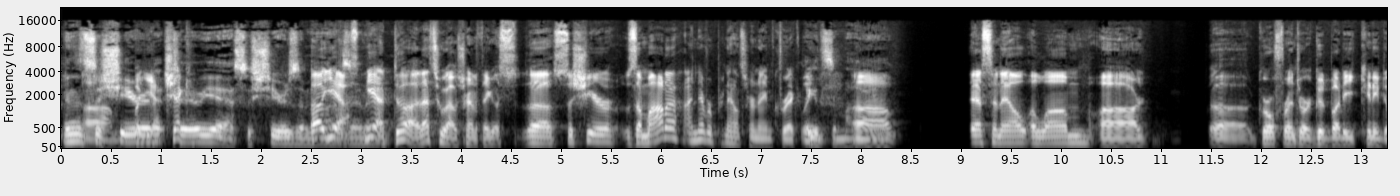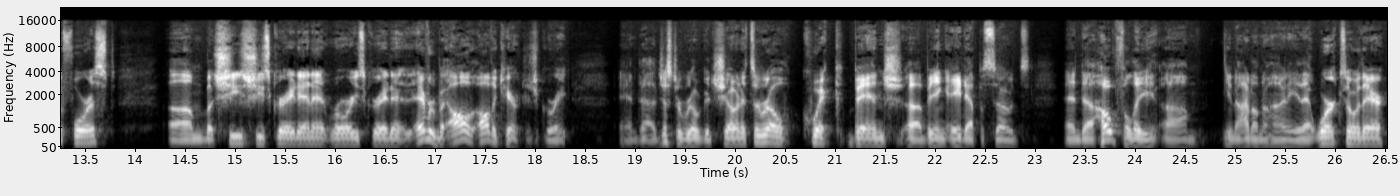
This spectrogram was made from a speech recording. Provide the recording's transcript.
it's Sasheer Um, but yeah, check- too. Yeah, Sasheer Zamata. Oh yeah, yeah, duh. That's who I was trying to think. of. Uh, Sasheer Zamata. I never pronounce her name correctly. I think it's Zamata. Uh, SNL alum, uh, our uh, girlfriend to our good buddy Kenny DeForest. Um, but she's she's great in it. Rory's great in it. Everybody, all all the characters are great, and uh, just a real good show. And it's a real quick binge, uh, being eight episodes. And uh, hopefully, um, you know, I don't know how any of that works over there,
